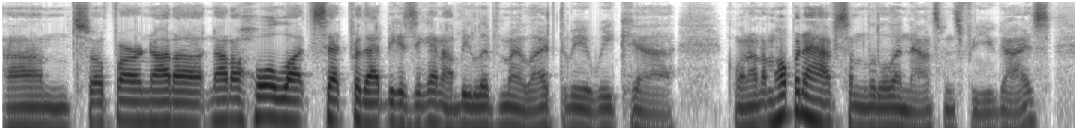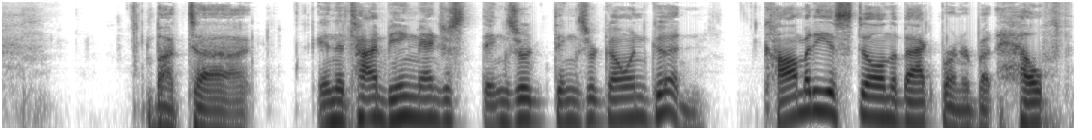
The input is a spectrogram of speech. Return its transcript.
Um, so far, not a not a whole lot set for that because again, I'll be living my life. There'll be a week uh, going on. I'm hoping to have some little announcements for you guys. But uh, in the time being, man, just things are things are going good. Comedy is still on the back burner, but health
